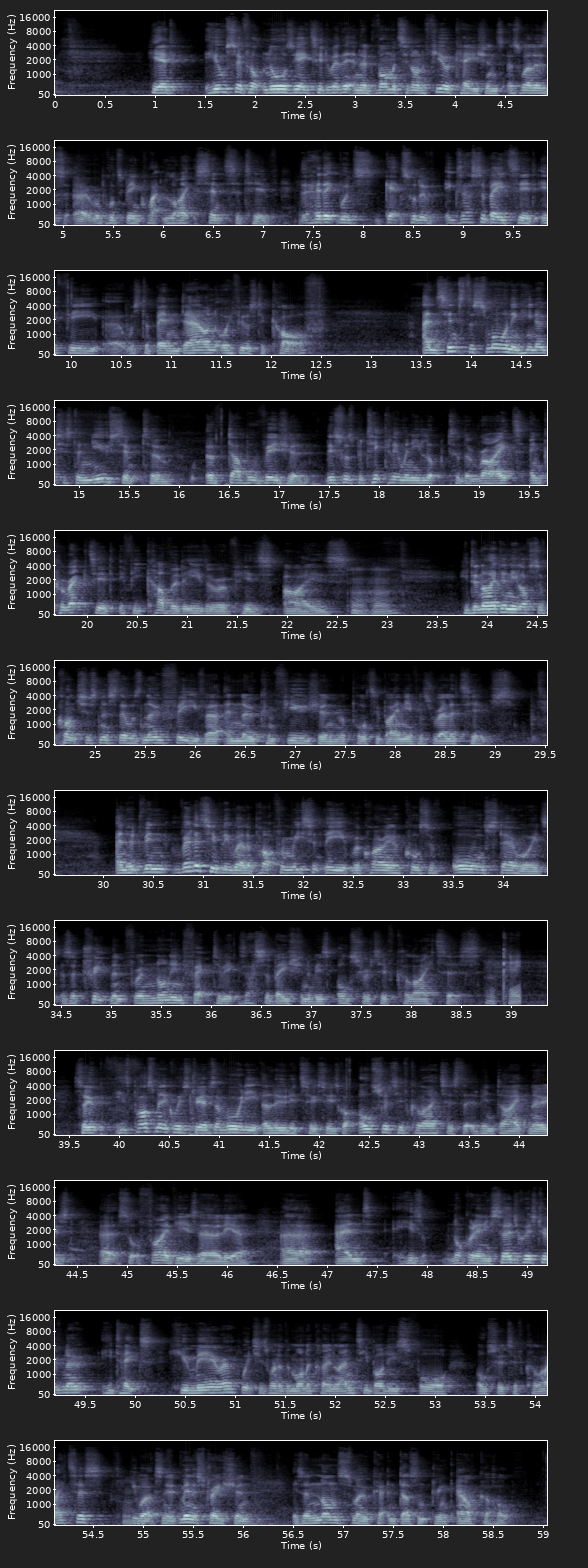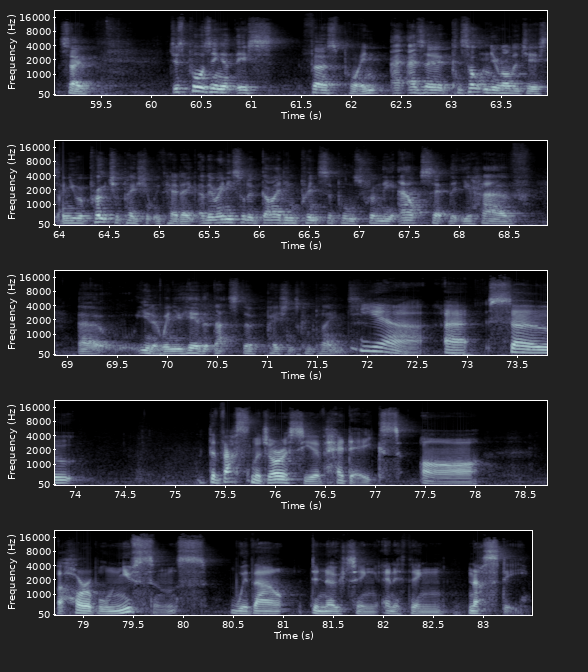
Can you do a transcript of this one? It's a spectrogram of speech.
He had he also felt nauseated with it and had vomited on a few occasions, as well as uh, reported being quite light sensitive. The headache would get sort of exacerbated if he uh, was to bend down or if he was to cough. And since this morning, he noticed a new symptom of double vision. This was particularly when he looked to the right and corrected if he covered either of his eyes. Mm-hmm. He denied any loss of consciousness. There was no fever and no confusion reported by any of his relatives. And had been relatively well, apart from recently requiring a course of oral steroids as a treatment for a non infective exacerbation of his ulcerative colitis. Okay. So his past medical history, as I've already alluded to, so he's got ulcerative colitis that had been diagnosed uh, sort of five years earlier, uh, and he's not got any surgical history of note. He takes Humira, which is one of the monoclonal antibodies for ulcerative colitis. He works in administration, is a non-smoker, and doesn't drink alcohol. So, just pausing at this first point, as a consultant neurologist, when you approach a patient with headache, are there any sort of guiding principles from the outset that you have? Uh, you know, when you hear that that's the patient's complaint. Yeah. Uh, so the vast majority of headaches are a horrible nuisance without denoting anything nasty.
